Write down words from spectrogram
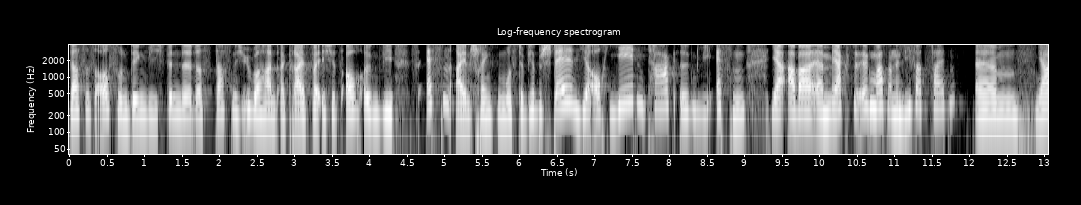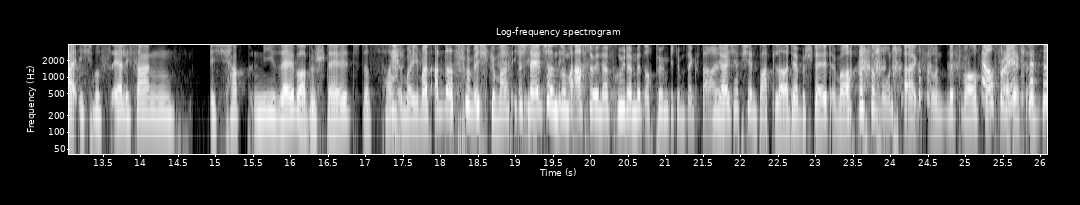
das ist auch so ein Ding, wie ich finde, dass das nicht überhand ergreift, weil ich jetzt auch irgendwie das Essen einschränken musste. Wir bestellen hier auch jeden Tag irgendwie Essen. Ja, aber äh, merkst du irgendwas an den Lieferzeiten? Ähm, ja, ich muss ehrlich sagen, ich habe nie selber bestellt. Das hat immer jemand anders für mich gemacht. Ich bestellt schon so um 8 Uhr in der Früh, damit es auch pünktlich um 6 da ist. Ja, ich habe hier einen Butler, der bestellt immer montags und mittwochs und freitags Essen.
